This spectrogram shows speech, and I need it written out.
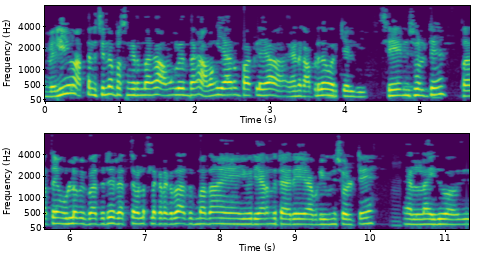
வெளியும் அத்தனை சின்ன பசங்க இருந்தாங்க அவங்களும் இருந்தாங்க அவங்க யாரும் பாக்கலையா எனக்கு அப்படிதான் ஒரு கேள்வி. சரின்னு சொல்லிட்டு பார்த்தேன் உள்ள போய் பார்த்துட்டு ரத்த வெள்ளத்துல கிடக்குறதா அதுக்குமா தான் இவர் இறந்துட்டாரு அப்படி இப்படின்னு சொல்லிட்டு. எல்லாம் இதுவாகுது.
